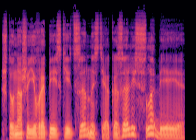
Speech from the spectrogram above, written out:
что наши европейские ценности оказались слабее,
